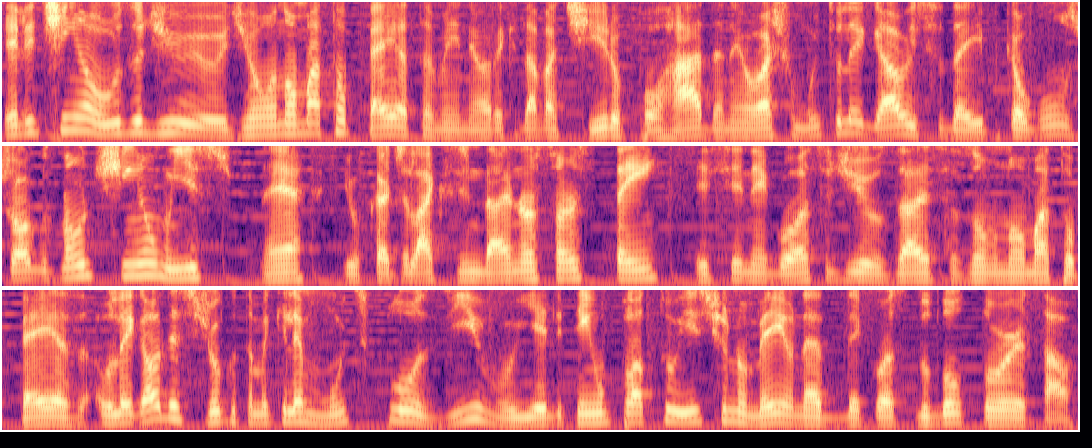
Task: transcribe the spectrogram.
Ele tinha uso de, de onomatopeia também, na hora que dava tiro, porrada, né? Eu acho muito legal isso daí, porque alguns jogos não tinham isso, né? E o Cadillacs Dinosaurs tem esse negócio de usar essas onomatopeias. O legal desse jogo também é que ele é muito explosivo e ele tem um plot twist no meio, né? Do negócio do doutor e tal.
